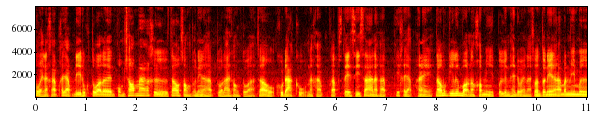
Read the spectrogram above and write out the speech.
สวยนะครับ ขยับดีทุกตัวเลย ผมชอบมากก็คือเจ้า 2 ตัวนี้นะครับ ตัวร้ายสองตัว เจ้าคูดาคุนะครับ กับสเตซีซ่านะครับที่ขยับให้ แล้วก็เมื่อกี้ลืมบอกเนาะเขามีปืนให้ด้วยนะ ส่วนตัวนี้นะครับมันมีมือ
